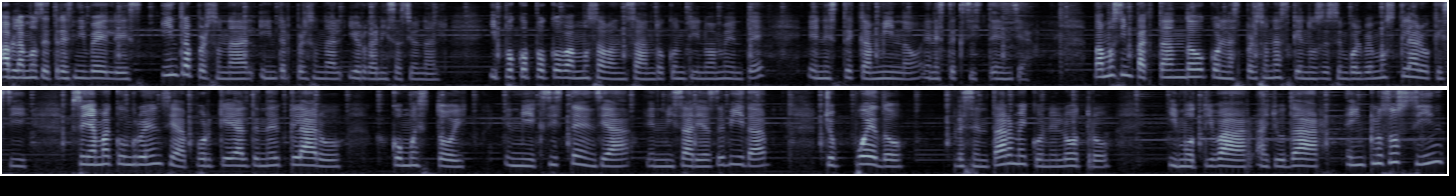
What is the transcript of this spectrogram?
hablamos de tres niveles, intrapersonal, interpersonal y organizacional. Y poco a poco vamos avanzando continuamente en este camino, en esta existencia. Vamos impactando con las personas que nos desenvolvemos, claro que sí. Se llama congruencia porque al tener claro cómo estoy en mi existencia, en mis áreas de vida, yo puedo presentarme con el otro y motivar, ayudar e incluso sin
